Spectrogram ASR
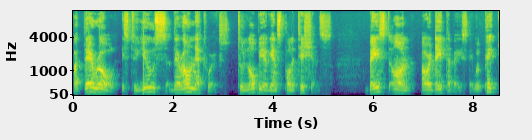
but their role is to use their own networks to lobby against politicians. Based on our database, they will pick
